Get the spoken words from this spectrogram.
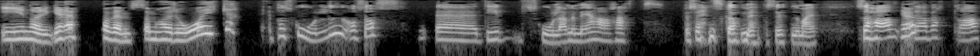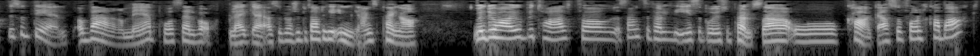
i Norge på hvem som har råd og ikke. På skolen hos oss, eh, de skolene vi har hatt bekjentskap med på 17. mai, så har ja. det har vært gratis å dele å være med på selve opplegget. Altså, Du har ikke betalt noen inngangspenger. Men du har jo betalt for sant, selvfølgelig is og brus og pølser og kaker som folk har bakt.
